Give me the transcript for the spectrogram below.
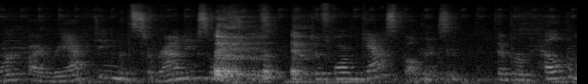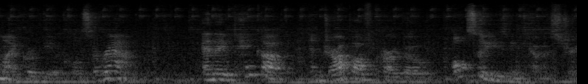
work by reacting with surrounding solutions to form gas bubbles that propel the micro vehicles around. And they pick up and drop off cargo also using chemistry.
